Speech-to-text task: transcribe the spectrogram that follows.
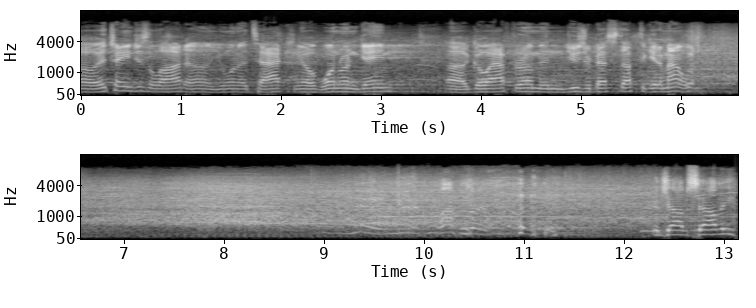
Oh, it changes a lot. Uh, you want to attack, you know, one-run game, uh, go after them, and use your best stuff to get them out. Good job, Salvy.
